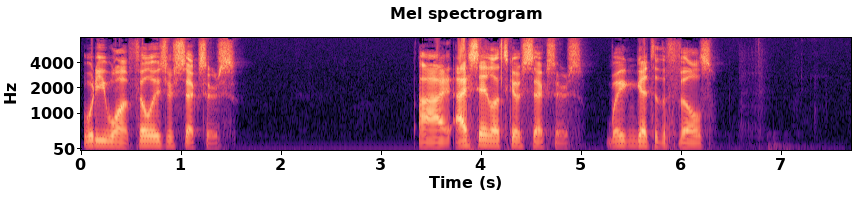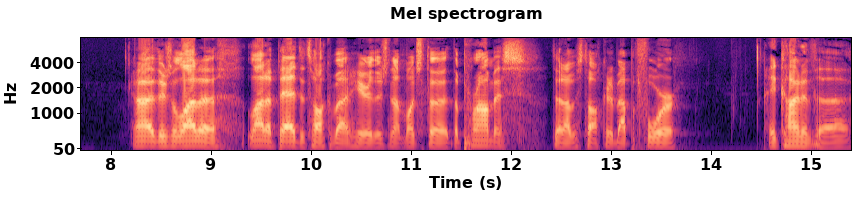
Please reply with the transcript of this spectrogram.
What do you want, Phillies or Sixers? I I say let's go Sixers. We can get to the Phils. Uh, there's a lot of a lot of bad to talk about here. There's not much the the promise that I was talking about before. It kind of uh,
